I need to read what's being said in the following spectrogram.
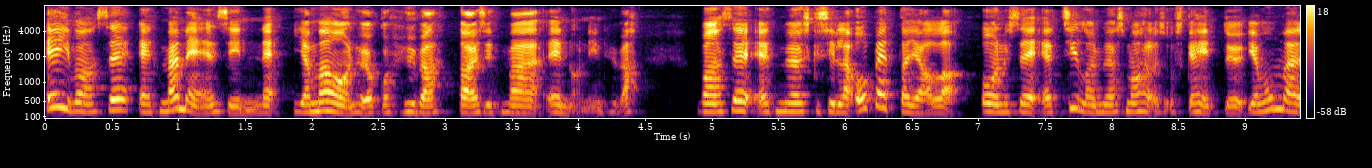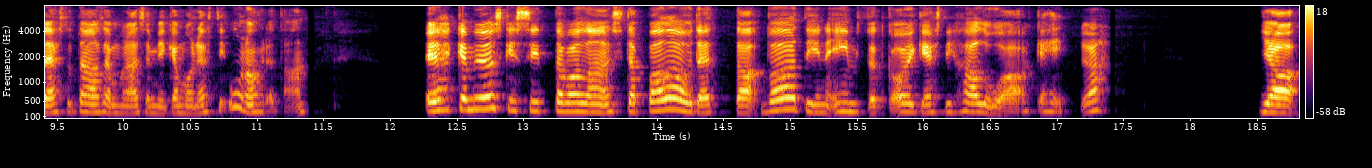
Ei vaan se, että mä menen sinne ja mä oon joko hyvä tai sitten mä en ole niin hyvä. Vaan se, että myöskin sillä opettajalla on se, että silloin myös mahdollisuus kehittyy. Ja mun mielestä tämä on semmoinen asia, mikä monesti unohdetaan. Ehkä myöskin sitten tavallaan sitä palautetta vaatii ne ihmiset, jotka oikeasti haluaa kehittyä. Ja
